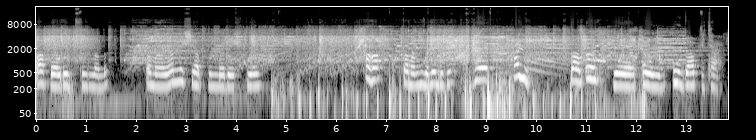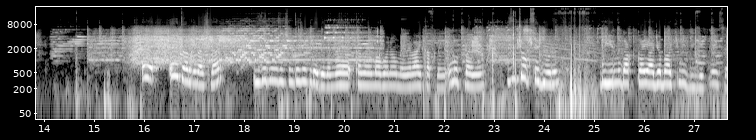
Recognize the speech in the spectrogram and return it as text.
Ah be o da ikisini kullandı. Ama yanlış yaptın be dostum. Aha. Tamam güzel öldürdüm. Ve hayır. Tamam öl. Ve bu oyun burada biter. Evet, evet arkadaşlar. İzlediğiniz için teşekkür ederim ve kanalıma abone olmayı ve like atmayı unutmayın. Sizi çok seviyorum. Bu 20 dakikayı acaba kim izleyecek? Neyse.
